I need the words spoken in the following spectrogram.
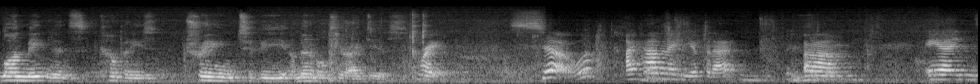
lawn maintenance companies trained to be amenable to your ideas? Right. So, I have an idea for that. Um, And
